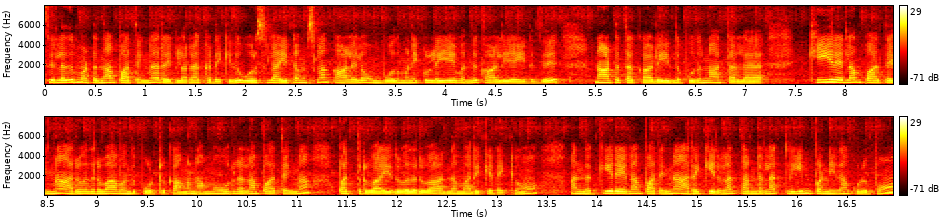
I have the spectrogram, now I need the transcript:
சிலது மட்டும்தான் பார்த்தீங்கன்னா ரெகுலராக கிடைக்கிது. ஒரு சில ஐட்டம்ஸ்லாம் காலையில் ஒம்பது மணிக்குள்ளேயே வந்து காலி ஆயிடுது. நாட்டு தக்காளி இந்த புதினாத்தலை கீரைலாம் பார்த்தீங்கன்னா அறுபது ரூபா வந்து போட்டிருக்காங்க. நம்ம ஊர்லலாம் பார்த்தீங்கன்னா பத்து ரூபா இருபது ரூபா அந்த மாதிரி கிடைக்கும். அந்த கீரையெல்லாம் பார்த்தீங்கன்னா அரைக்கீரைலாம் தண்டெல்லாம் க்ளீன் பண்ணி தான் கொடுப்போம்.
